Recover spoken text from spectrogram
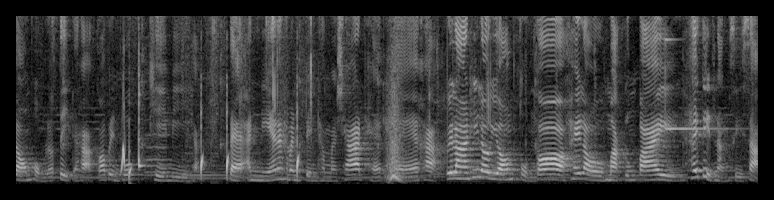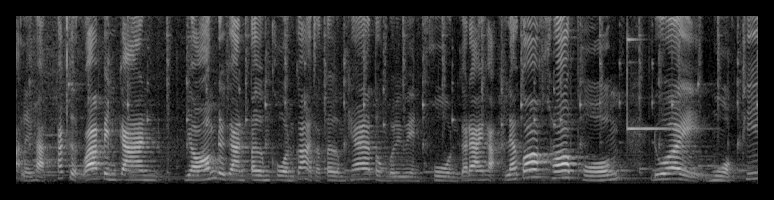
ย้อมผมแล้วติดอะค่ะก็เป็นพวกเคมีค่ะ แต่อันนี้นะมันเป็นธรรมชาติแท้ๆค่ะ เวลาที่เราย้อมผมก็ให้เราหมักลงไปให้ติดหนังศีรษะเลยค่ะ ถ้าเกิดว่าเป็นการย้อมโดยการเติมโคนก็อาจจะเติมแค่ตรงบริเวณโคนก็ได้ค่ะ แล้วก็ครอบผมด้วยหมวกที่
